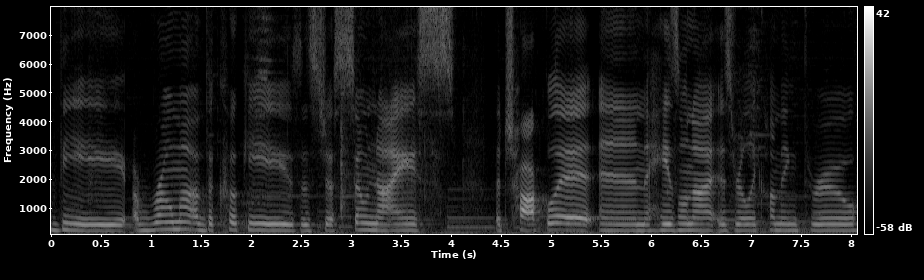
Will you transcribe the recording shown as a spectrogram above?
The aroma of the cookies is just so nice. The chocolate and the hazelnut is really coming through.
